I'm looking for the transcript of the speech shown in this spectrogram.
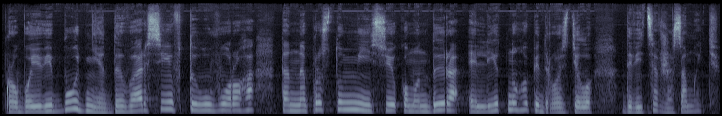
Про бойові будні, диверсії в тилу ворога та непросту місію командира елітного підрозділу. Дивіться вже за мить.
